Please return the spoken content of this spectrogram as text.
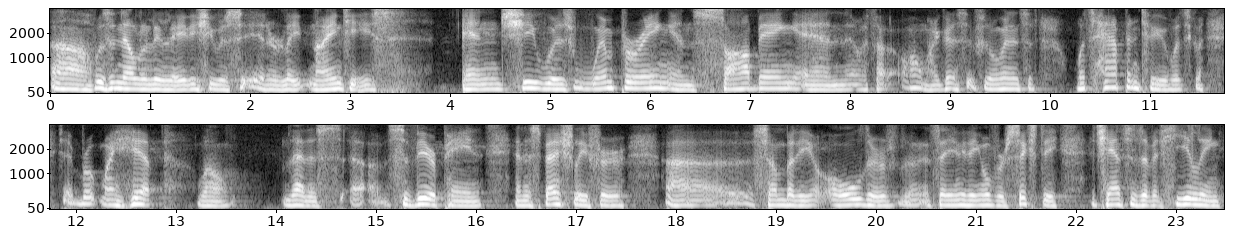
uh, was an elderly lady. She was in her late 90s. And she was whimpering and sobbing, and I thought, "Oh my goodness!" So I went and said, What's happened to you? What's going? I broke my hip. Well, that is uh, severe pain, and especially for uh, somebody older, say anything over 60, the chances of it healing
